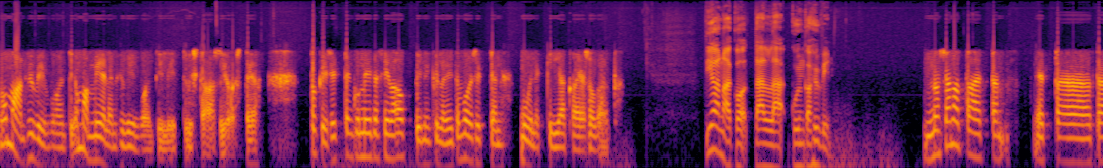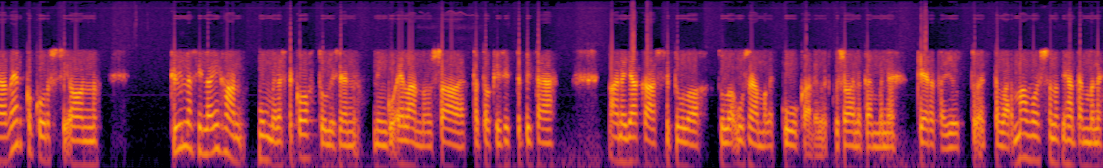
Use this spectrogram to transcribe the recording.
omaan hyvinvointiin, oman mielen hyvinvointiin liittyvistä asioista. Ja toki sitten kun niitä siellä oppii, niin kyllä niitä voi sitten muillekin jakaa ja soveltaa. Tienaako tällä kuinka hyvin? No sanotaan, että, että tämä verkkokurssi on kyllä sillä ihan mun mielestä kohtuullisen niin kuin elannon saa, että toki sitten pitää aina jakaa se tulo, tulo useammalle kuukaudelle, kun se on aina tämmöinen kertajuttu, että varmaan voisi sanoa ihan tämmöinen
